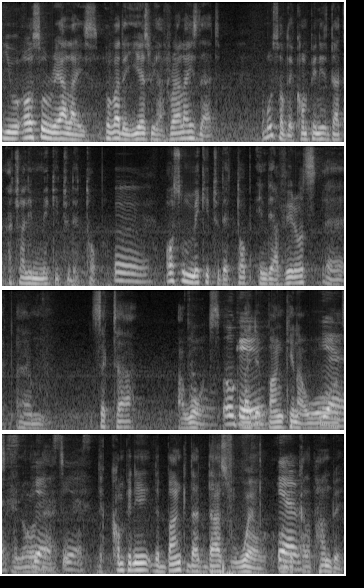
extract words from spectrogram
you also realize, over the years we have realized that most of the companies that actually make it to the top mm. also make it to the top in their various uh, um, sector awards, oh, okay. like the banking awards yes, and all yes, that. Yes. The company, the bank that does well yeah. on the Club 100,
